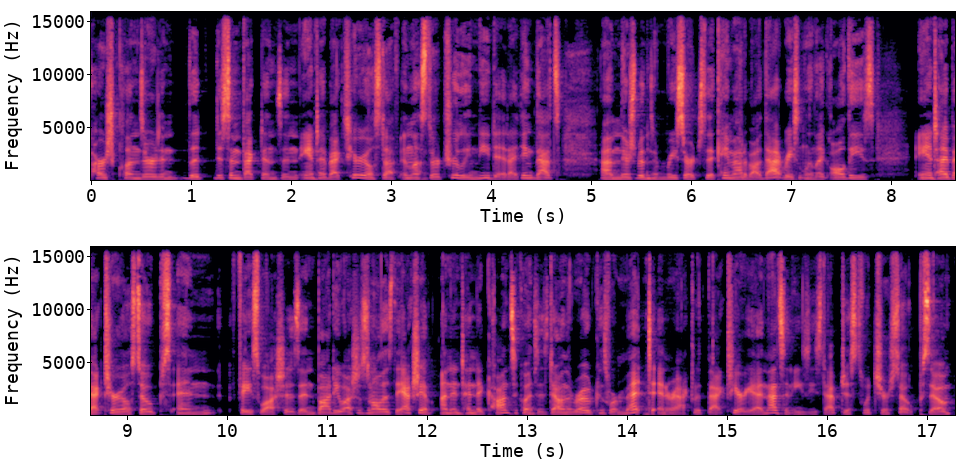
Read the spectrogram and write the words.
harsh cleansers and the disinfectants and antibacterial stuff unless they're truly needed. I think that's um, there's been some research that came out about that recently, like all these antibacterial soaps and face washes and body washes and all this, they actually have unintended consequences down the road because we're meant to interact with bacteria. And that's an easy step. Just switch your soap. So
